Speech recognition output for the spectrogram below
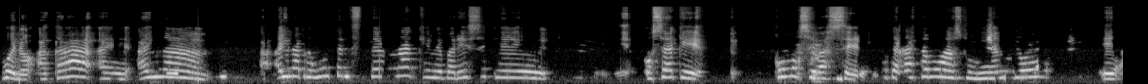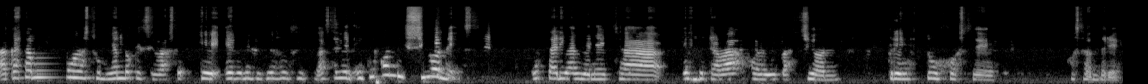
Bueno, acá eh, hay, una, hay una pregunta externa que me parece que, eh, o sea que, ¿cómo se va a hacer? Porque acá estamos asumiendo, eh, acá estamos asumiendo que se va a hacer, que es beneficioso si se hace bien. ¿En qué condiciones estaría bien hecha este trabajo de educación, crees tú, José, José Andrés?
